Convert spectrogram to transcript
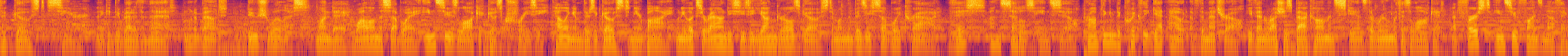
the Ghost Seer. They could do better than that. What about Douche Willis? One day, while on the subway, Insoo's locket goes crazy, telling him there's a ghost nearby. When he looks around, he sees a young girl's ghost among the busy subway crowd. This unsettles Insoo, prompting him to quickly get out of the metro. He then rushes back home and scans the room with his locket. At first, Insoo finds nothing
